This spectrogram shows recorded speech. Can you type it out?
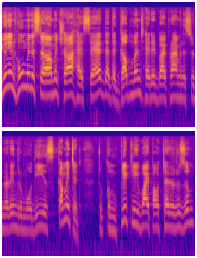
Union Home Minister Amit Shah has said that the government headed by Prime Minister Narendra Modi is committed to completely wipe out terrorism,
